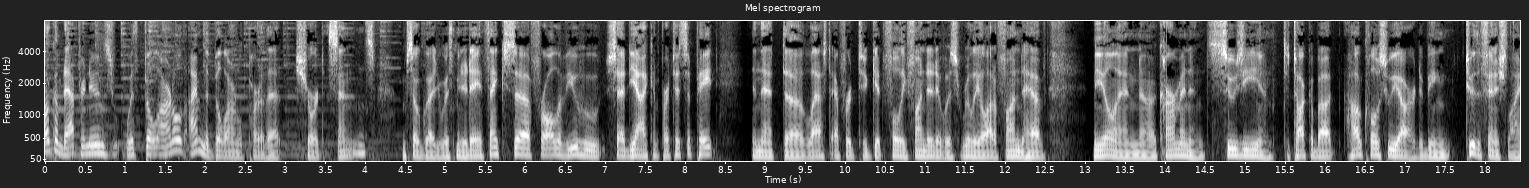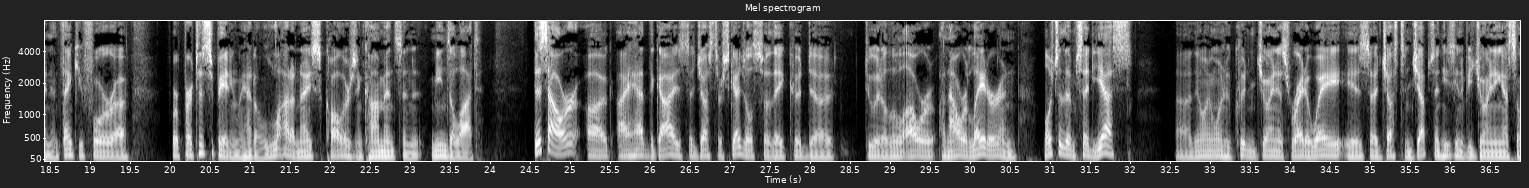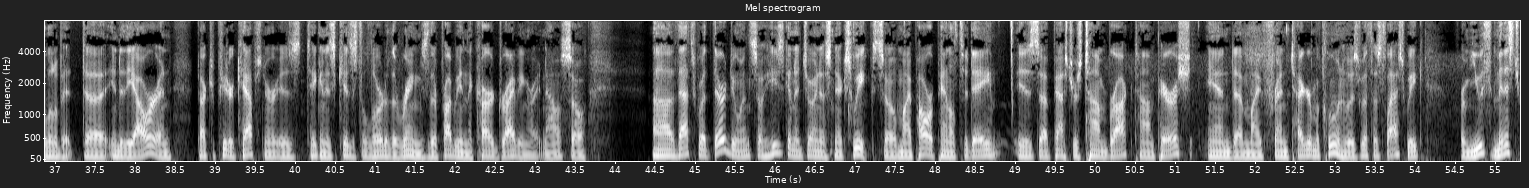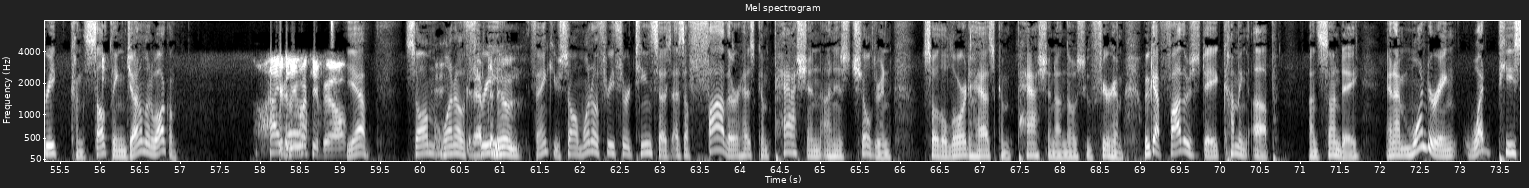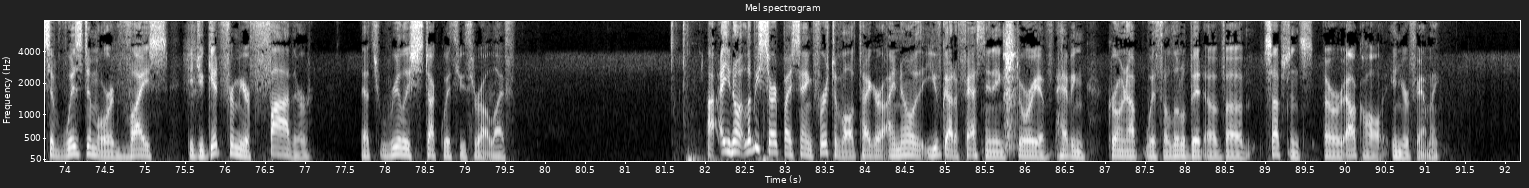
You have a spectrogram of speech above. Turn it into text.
Welcome to Afternoons with Bill Arnold. I'm the Bill Arnold part of that short sentence. I'm so glad you're with me today. Thanks uh, for all of you who said, yeah, I can participate in that uh, last effort to get fully funded. It was really a lot of fun to have Neil and uh, Carmen and Susie and to talk about how close we are to being to the finish line. And thank you for uh, for participating. We had a lot of nice callers and comments, and it means a lot. This hour, uh, I had the guys adjust their schedules so they could uh, do it a little hour an hour later, and most of them said yes. Uh, the only one who couldn't join us right away is uh, Justin Jeppesen. He's going to be joining us a little bit uh, into the hour, and Dr. Peter Kapsner is taking his kids to Lord of the Rings. They're probably in the car driving right now, so uh, that's what they're doing. So he's going to join us next week. So my power panel today is uh, Pastors Tom Brock, Tom Parrish, and uh, my friend Tiger McLuen, who was with us last week from Youth Ministry Consulting. Gentlemen, welcome. Hi, Good Bill. to be with you, Bill. Yeah. Psalm 103. Good oh afternoon. Thank you. Psalm 103:13 says, "As a father has compassion on his children, so the Lord has compassion on those who fear him." We've got Father's Day coming up on Sunday, and I'm wondering what piece of wisdom or advice did you get from your father that's really stuck with you throughout life? Uh, you know, let me start by saying, first of all, Tiger, I know that you've got a fascinating story of having grown up with a little bit of uh, substance or alcohol in your family.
